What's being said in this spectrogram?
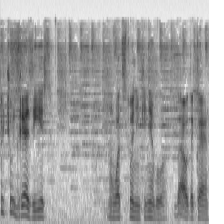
Чуть-чуть грязи есть. Но в отстойнике не было. Да, вот такая.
